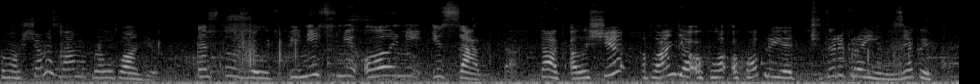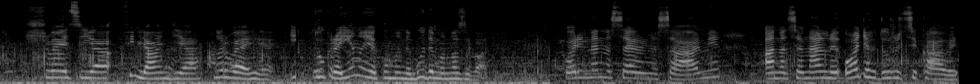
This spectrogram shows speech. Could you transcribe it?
Ну, що ми знаємо про Лапландію? Теж тут живуть північні олені і Санта. Так, але ще Лапландія охоплює чотири країни, з яких Швеція, Фінляндія, Норвегія і ту країну, яку ми не будемо називати. Корінне населення Саамі, а національний одяг дуже цікавий.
